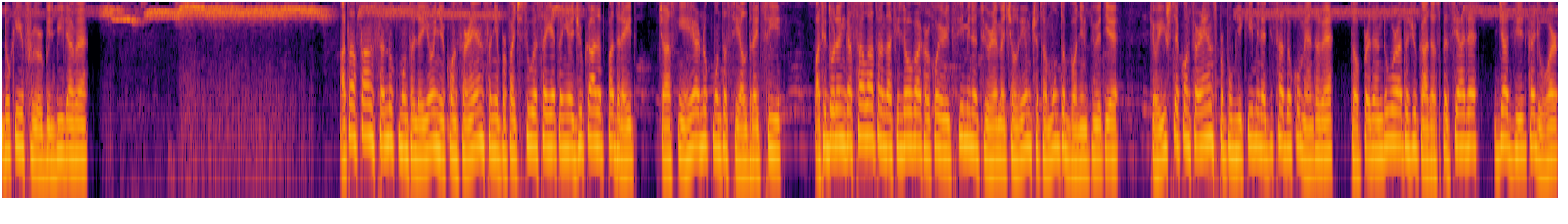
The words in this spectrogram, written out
duke i fryrë bilbilave. Ata thanë se nuk mund të lejojnë një konferencë e një përfaqësueseje të një gjykate të padrejtë që asnjëherë nuk mund të sjellë drejtësi. Pasi dolën nga salla, Trendafilova kërkoi rikthimin e tyre me qëllim që të mund të bënin pyetje. Kjo ishte konferencë për publikimin e disa dokumenteve të pretenduara të Gjykatës Speciale gjatë vitit kaluar,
